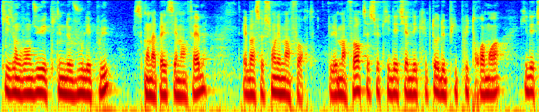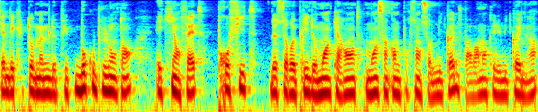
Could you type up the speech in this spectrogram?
qu'ils ont vendue et qu'ils ne voulaient plus, ce qu'on appelle ces mains faibles, eh ben, ce sont les mains fortes. Les mains fortes, c'est ceux qui détiennent des cryptos depuis plus de trois mois, qui détiennent des cryptos même depuis beaucoup plus longtemps et qui en fait profitent de ce repli de moins 40, moins 50% sur le Bitcoin, je parle vraiment que du Bitcoin là,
